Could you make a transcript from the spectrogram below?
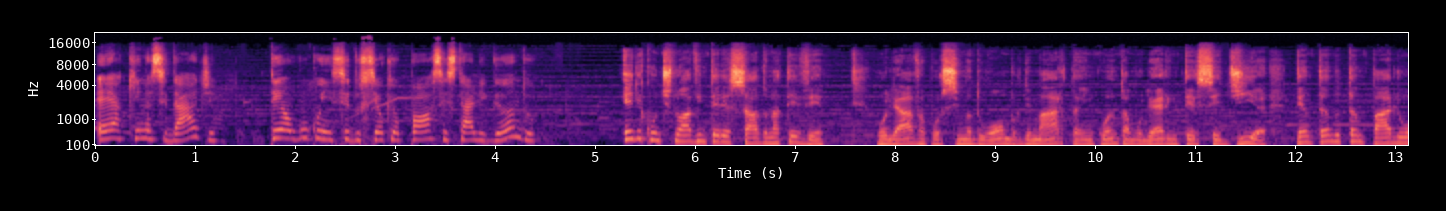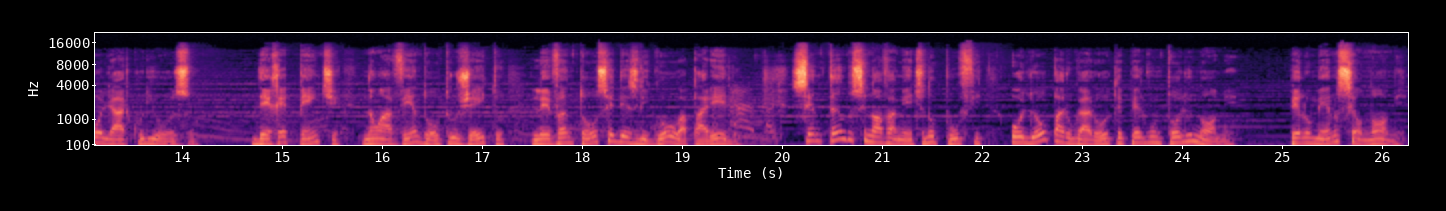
É aqui na cidade? Tem algum conhecido seu que eu possa estar ligando? Ele continuava interessado na TV. Olhava por cima do ombro de Marta enquanto a mulher intercedia, tentando tampar-lhe o olhar curioso. De repente, não havendo outro jeito, levantou-se e desligou o aparelho. Sentando-se novamente no puff, olhou para o garoto e perguntou-lhe o nome. Pelo menos seu nome.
